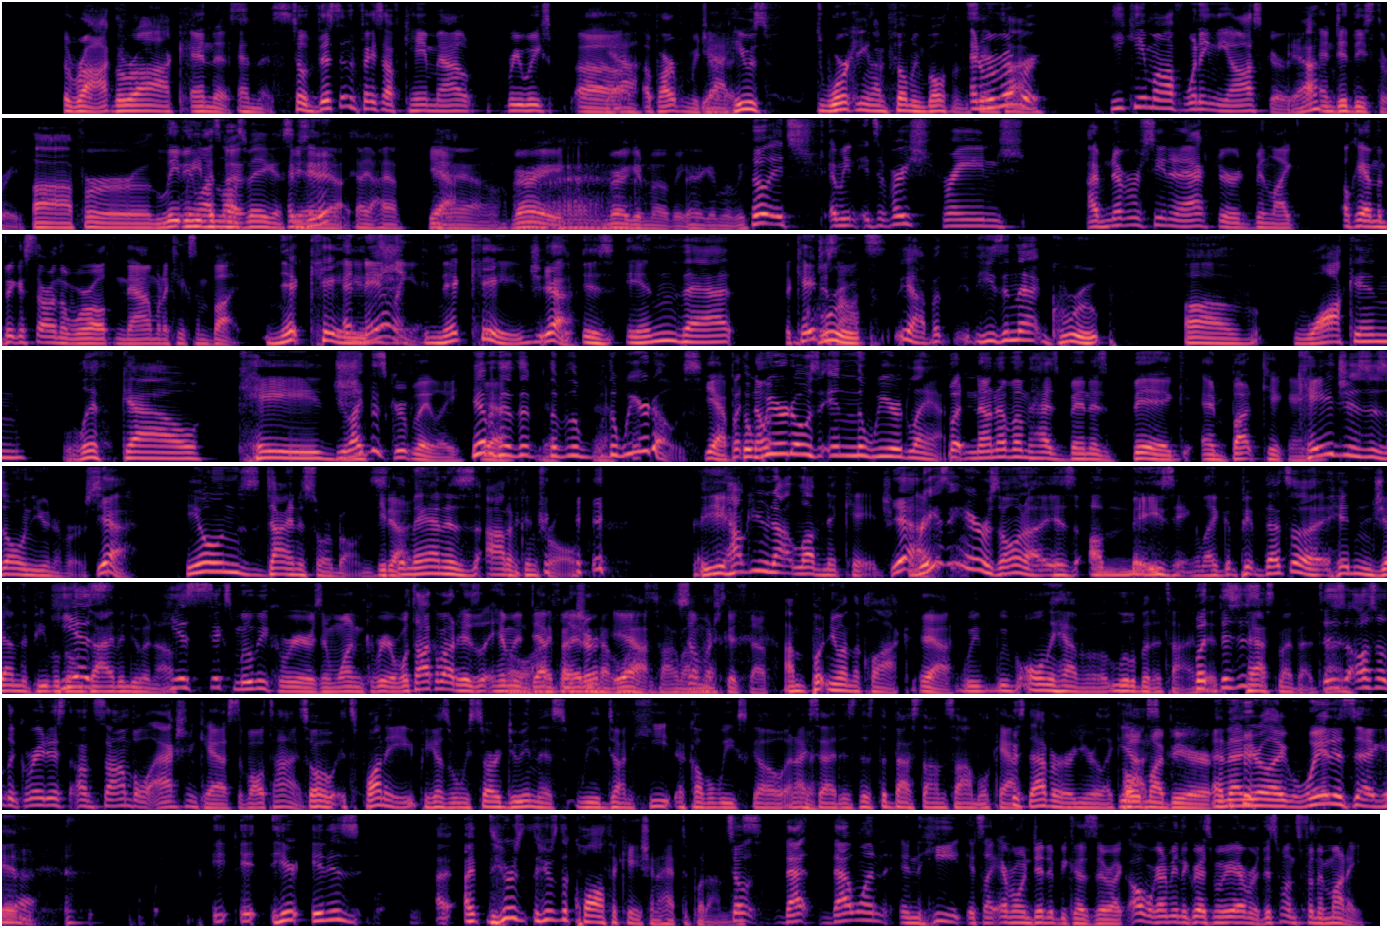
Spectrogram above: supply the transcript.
the Rock The Rock, and this. and this. So this and the Face Off came out three weeks uh, Yeah. apart from each yeah, other. he was f- working on filming both at the and same remember, time. he came off winning the Oscar Yeah. and did these three. Uh, for Leaving Las Las, Ve- Vegas. Have you Yeah, seen yeah, it? Yeah, yeah, I have. Yeah. yeah. Very, very good movie. Very good movie. So it's, I mean, it's a very strange. I've never seen an actor been like, okay, I'm the biggest star in the world. Now I'm going to kick some butt. Nick Cage. And nailing it. Nick Cage Yeah. is in that The Cage group. is Yeah, but he's in that group of Walken, Lithgow, Cage. You like this group lately? Yeah, but the the, yeah, the, the, yeah. the weirdos. Yeah, but the no- weirdos in the weird land. But none of them has been as big and butt kicking. Cage is his own universe. Yeah. He owns dinosaur bones. He does. The man is out of control. How can you not love Nick Cage? Yeah. Raising Arizona is amazing. Like that's a hidden gem that people He don't has- dive into enough. He has six movie careers in one career. We'll talk about his him Oh, in depth later. have a lot yeah, to talk about so much this. good stuff. I'm putting you on the clock. Yeah. We we've only have a little bit of time. But It's this is- past my bedtime. This is also the greatest ensemble action cast of all time. So it's funny because when we started doing this, we had done Heat a couple weeks ago, and I said, "Is this the best ensemble cast ever?" And you're like, hold my beer. and then you're like, "Wait a second. Yeah. It, it, here it is. I, I, here's here's the qualification I have to put on So this. So that that one in Heat, it's like everyone did it because they're like, oh, we're gonna be the greatest movie ever. This one's for the money.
